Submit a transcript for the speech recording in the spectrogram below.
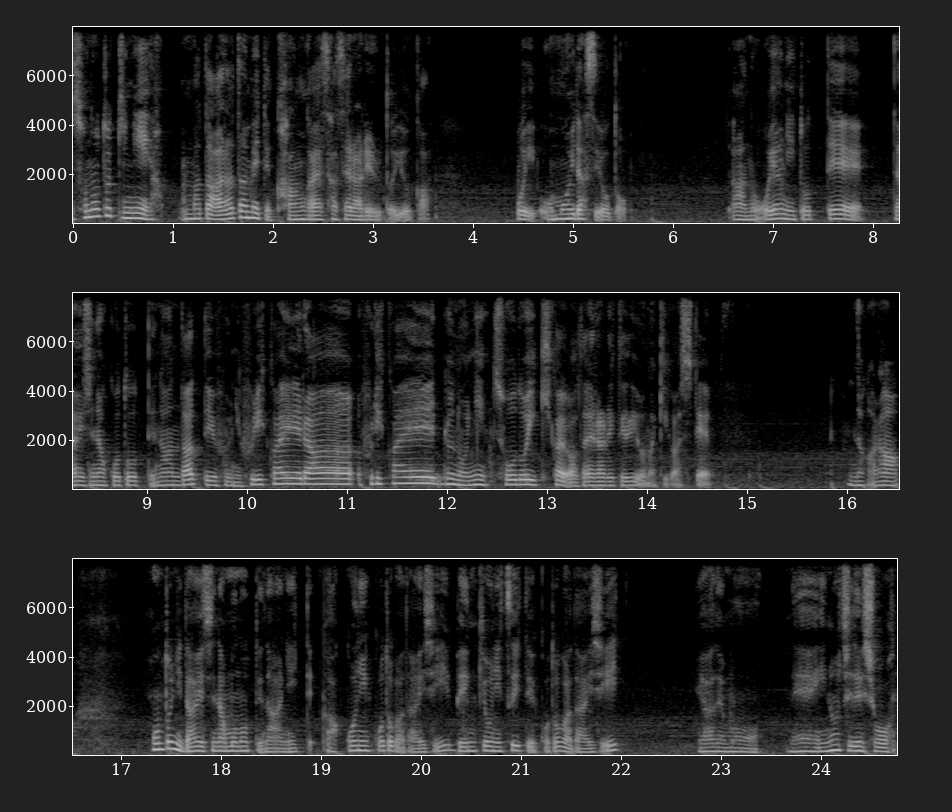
その時にまた改めて考えさせられるというかおい思い出すよと。あの親にとって大事なことって何だっていうふうに振り返ら振り返るのにちょうどいい機会を与えられてるような気がして。だから本当に大事なものって何って学校に行くことが大事勉強についていくことが大事いやでもね命でしょうっ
